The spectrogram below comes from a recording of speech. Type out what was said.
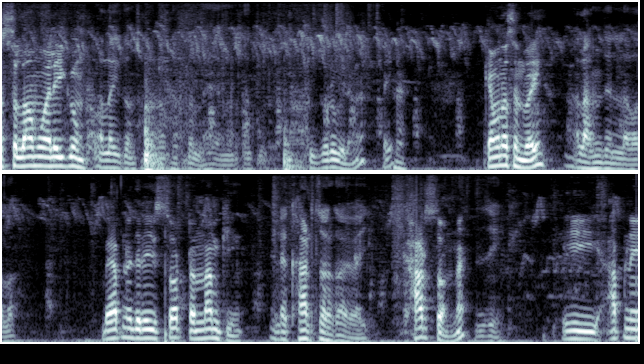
আসসালামু আলাইকুম। ওয়ালাইকুম সালাম রহমতুল্লাহ বরকাতুহু। ঠিক করে বললেন হ্যাঁ কেমন আছেন ভাই? আলহামদুলিল্লাহ বলো ভাই আপনাদের এই চরটার নাম কি? এটা খাট চরকার ভাই। খারসন না? জি। এই আপনি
